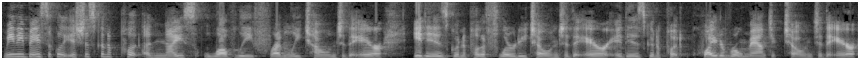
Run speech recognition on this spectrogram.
meaning basically it's just going to put a nice, lovely, friendly tone to the air. It is going to put a flirty tone to the air. It is going to put quite a romantic tone to the air.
